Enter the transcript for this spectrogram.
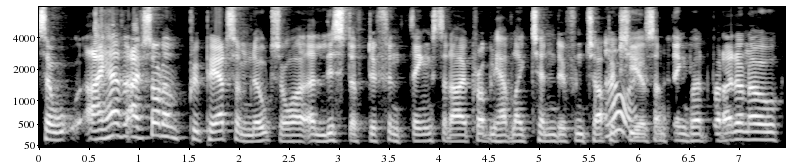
So I have I've sort of prepared some notes or a list of different things that I probably have like ten different topics oh, here or something, but but I don't know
